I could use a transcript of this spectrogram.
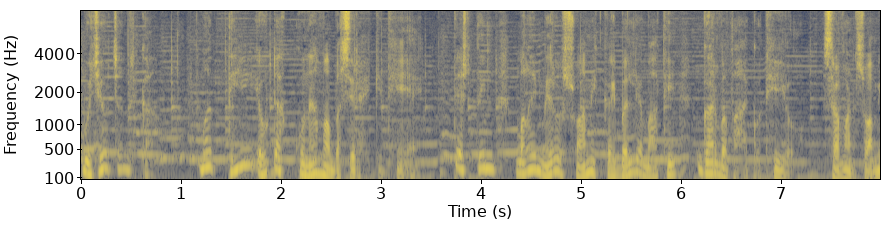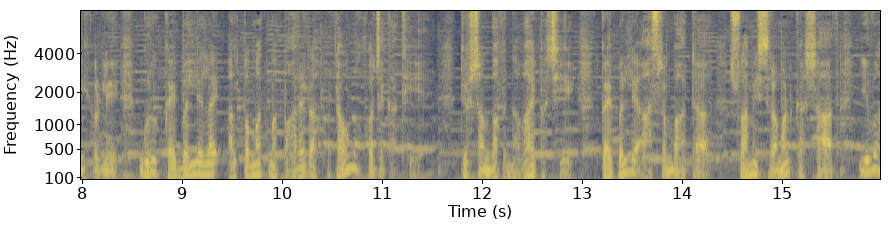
बुझ्यौ चन्द्रिका म त्यही एउटा कुनामा बसिरहेकी थिएँ। त्यस दिन मलाई मेरो स्वामी कैबल्यमाथि गर्व भएको थियो। श्रवण स्वामीहरूले गुरु कैबल्यलाई अल्पमतमा पारेर हटाउन खोजेका थिए। त्यो सम्भव नभएपछि कैबल्य आश्रमबाट स्वामी श्रवणका साथ युवा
